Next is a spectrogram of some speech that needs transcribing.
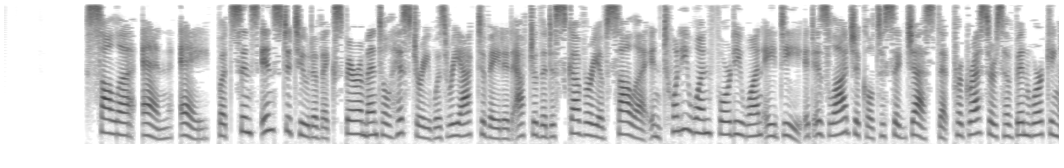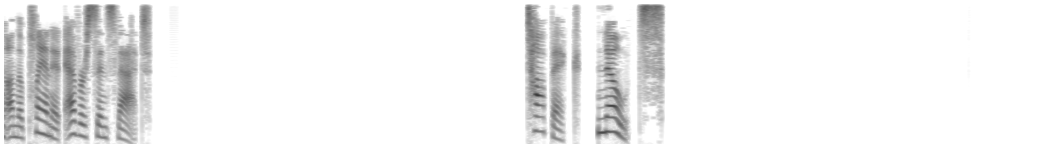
Sala, N. A., but since Institute of Experimental History was reactivated after the discovery of Sala in 2141 AD it is logical to suggest that progressors have been working on the planet ever since that. Topic. Notes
